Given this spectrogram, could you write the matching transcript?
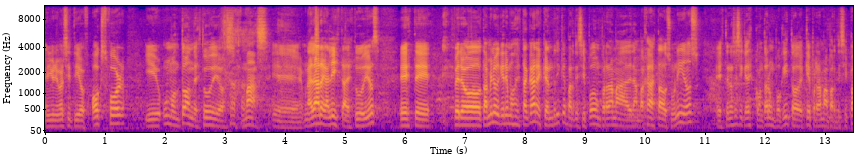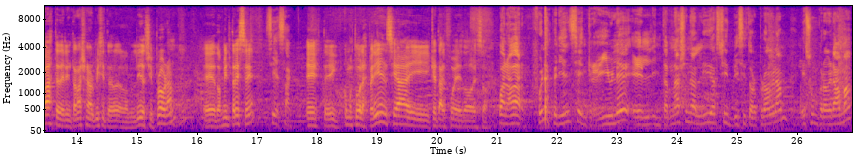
en University of Oxford y un montón de estudios más, eh, una larga lista de estudios. Este, pero también lo que queremos destacar es que Enrique participó de un programa de la Embajada de Estados Unidos. Este, no sé si querés contar un poquito de qué programa participaste, del International Visitor Leadership Program 2013. Eh, sí, exacto. Este, ¿Cómo estuvo la experiencia y qué tal fue todo eso? Bueno, a ver, fue una experiencia increíble. El International Leadership Visitor Program es un programa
